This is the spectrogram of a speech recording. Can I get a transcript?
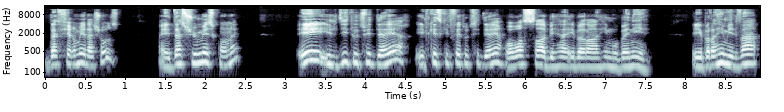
d'affirmer la chose et d'assumer ce qu'on est. Et il dit tout de suite derrière, qu'est-ce qu'il fait tout de suite derrière? Et Ibrahim, il va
